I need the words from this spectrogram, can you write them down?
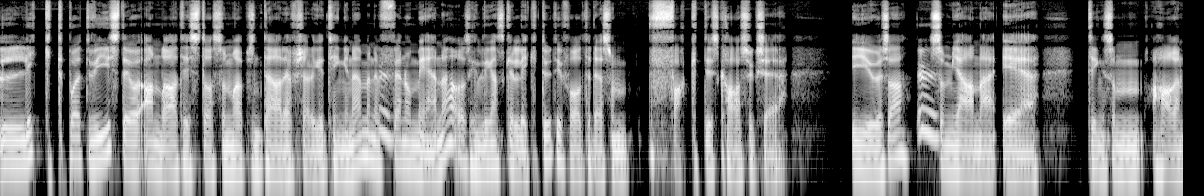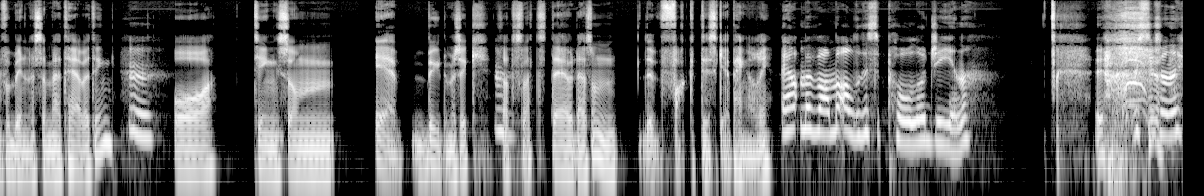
likt på et vis. Det er jo andre artister som representerer de forskjellige tingene, men mm. fenomenet høres egentlig ganske likt ut i forhold til det som faktisk har suksess i USA, mm. som gjerne er ting som har en forbindelse med TV-ting, mm. og ting som er bygdemusikk, rett og slett. Det er jo det som det faktisk er penger i. Ja, Men hva med alle disse Polo G-ene? Ja. Hvis du skjønner?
